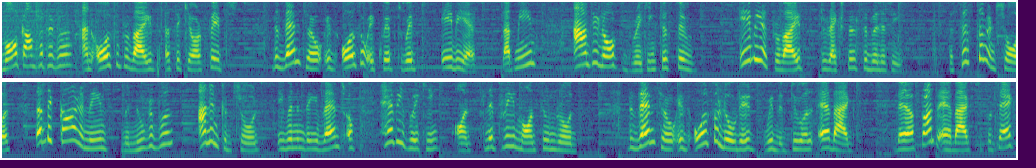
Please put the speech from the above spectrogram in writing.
more comfortable and also provides a secure fit. The Vento is also equipped with ABS, that means anti-lock braking system. ABS provides directional stability. The system ensures that the car remains maneuverable and in control even in the event of heavy braking on slippery monsoon roads. The Vento is also loaded with dual airbags. There are front airbags to protect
